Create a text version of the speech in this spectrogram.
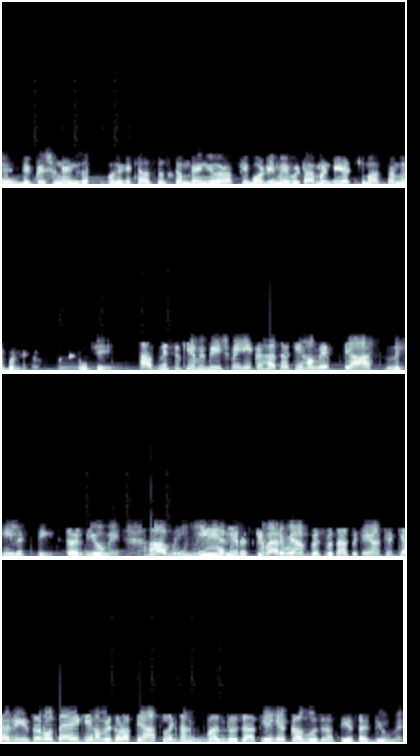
हम्म। डिप्रेशन एंजाइटी होने के चांसेस कम रहेंगे और आपकी बॉडी में विटामिन डी अच्छी मात्रा में बनेगा। जी। आपने चूँकि अभी बीच में ये कहा था कि हमें प्यास नहीं लगती सर्दियों में अब ये अगर इसके बारे में आप कुछ बता सकें आखिर क्या रीजन होता है कि हमें थोड़ा प्यास लगना बंद हो जाती है या कम हो जाती है सर्दियों में?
